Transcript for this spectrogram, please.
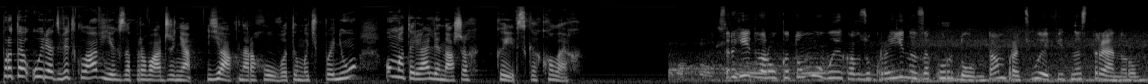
Проте уряд відклав їх запровадження. Як нараховуватимуть пеню у матеріалі наших київських колег. Сергій два роки тому виїхав з України за кордон. Там працює фітнес-тренером.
